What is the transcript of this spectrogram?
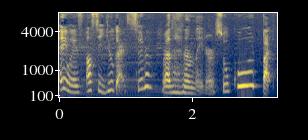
Anyways, I'll see you guys sooner rather than later. So goodbye.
